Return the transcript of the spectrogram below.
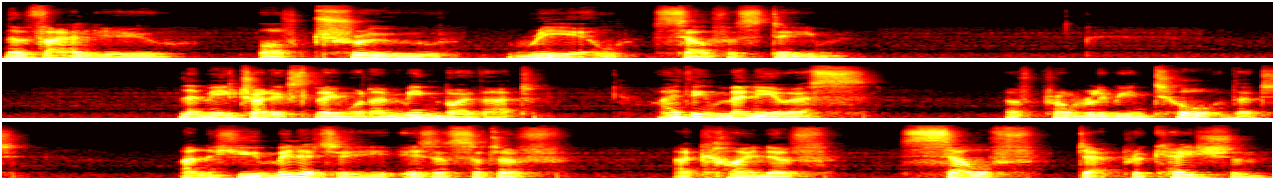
the value of true, real self esteem. Let me try to explain what I mean by that. I think many of us have probably been taught that humility is a sort of a kind of self deprecation.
